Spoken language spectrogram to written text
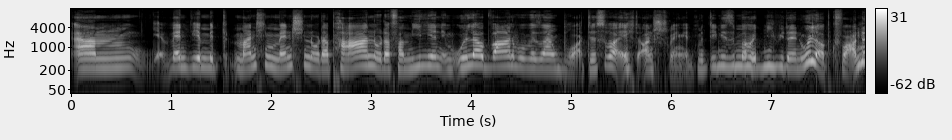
ähm, wenn wir mit manchen Menschen oder Paaren oder Familien im Urlaub waren, wo wir sagen, boah, das war echt anstrengend. Mit denen sind wir heute nie wieder in Urlaub gefahren,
